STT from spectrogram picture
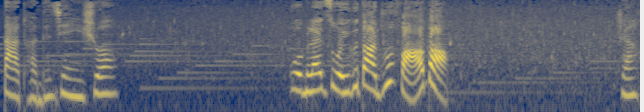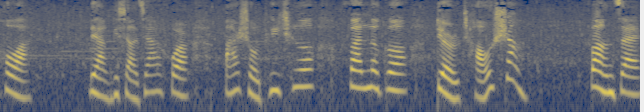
大团团建议说：“我们来做一个大竹筏吧。”然后啊，两个小家伙把手推车翻了个底儿朝上，放在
